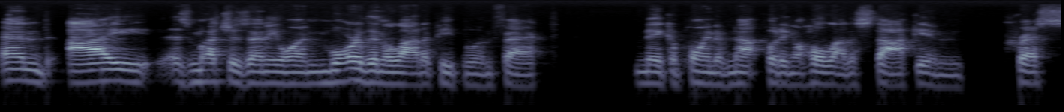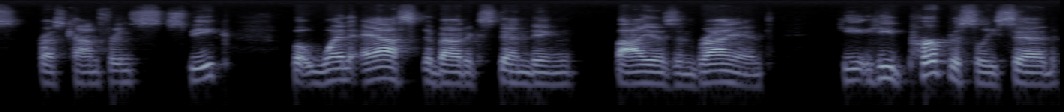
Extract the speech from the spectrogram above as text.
And I, as much as anyone, more than a lot of people, in fact, make a point of not putting a whole lot of stock in press press conference speak. But when asked about extending Baez and Bryant, he he purposely said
